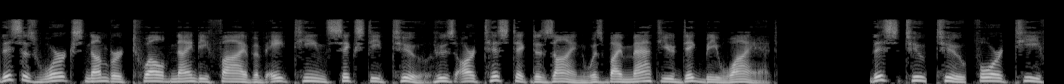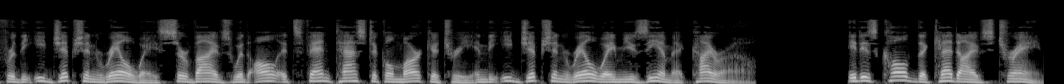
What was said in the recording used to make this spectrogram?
This is Works No. 1295 of 1862 whose artistic design was by Matthew Digby Wyatt. This 2-4T for the Egyptian railways survives with all its fantastical marquetry in the Egyptian Railway Museum at Cairo. It is called the Khedive's train.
